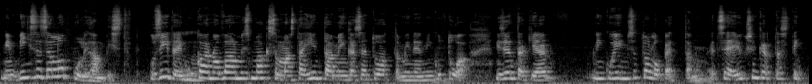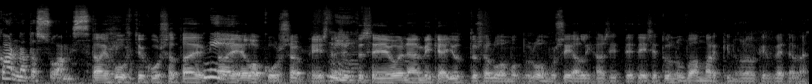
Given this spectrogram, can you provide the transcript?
niin mihin sä sen loppulihan pistät? Kun siitä ei mm. kukaan ole valmis maksamaan sitä hintaa, minkä sen tuottaminen niin kuin tuo. Niin sen takia niin kuin ihmiset on lopettanut. Mm. Et se ei yksinkertaisesti kannata Suomessa. Tai huhtikuussa tai, niin. tai elokuussa. Ei sitä niin. sitten, se ei ole enää mikään juttu se luomu, luomusianliha sitten, että ei se tunnu vaan markkinoilla oikein vetävän.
